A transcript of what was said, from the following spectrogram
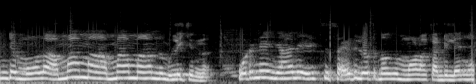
എന്റെ മോൾ അമ്മാമ്മ അമ്മാമ്മ എന്ന് വിളിക്കുന്നത്. ഉടനെ ഞാൻ എഴുത്ത് സൈഡിലോട്ട് നോക്കി മോളെ കണ്ടില്ല. ഞാൻ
